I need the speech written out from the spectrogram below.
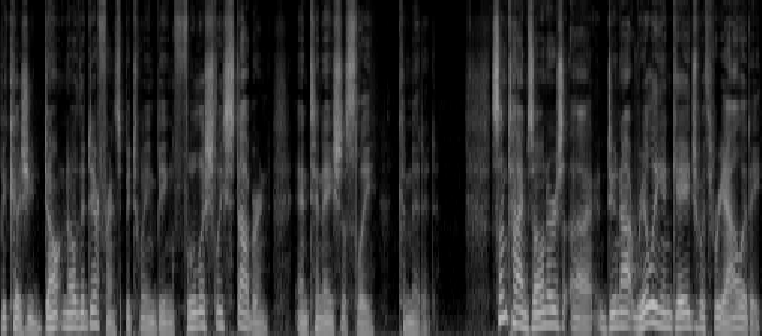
because you don't know the difference between being foolishly stubborn and tenaciously committed. Sometimes owners uh, do not really engage with reality.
